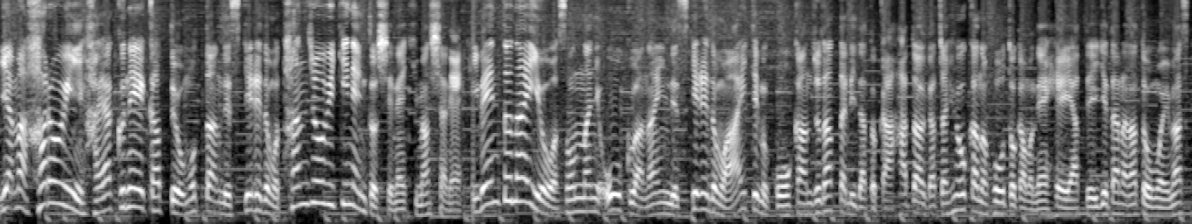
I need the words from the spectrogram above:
いや、まあ、ハロウィン早くねえかって思ったんですけれども、誕生日記念としてね、来ましたね。イベント内容はそんなに多くはないんですけれども、アイテム交換所だったりだとか、あとはガチャ評価の方とかもね、やっていけたらなと思います。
